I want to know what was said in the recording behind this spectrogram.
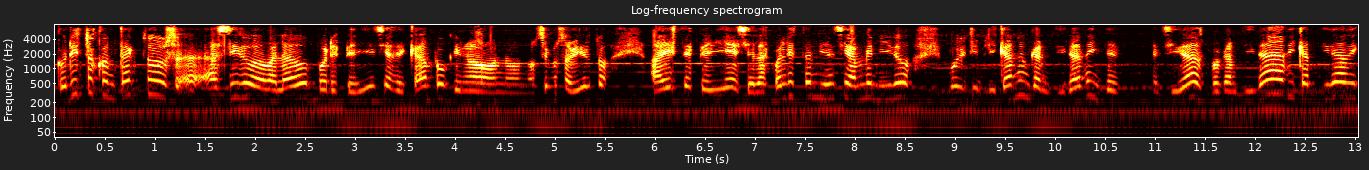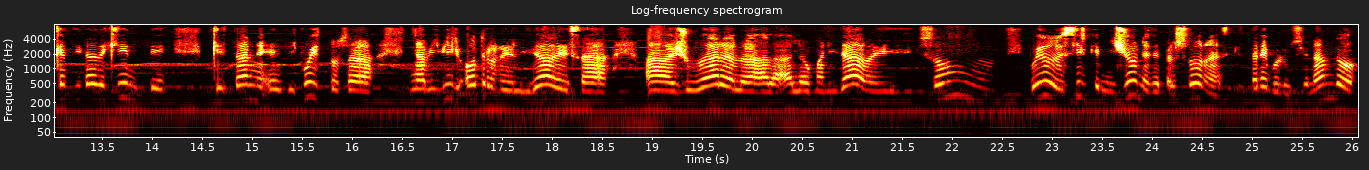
con estos contactos ha, sido avalado por experiencias de campo que no, nos hemos abierto a esta experiencia, las cuales también se han venido multiplicando en cantidad de intensidad, por cantidad y cantidad y cantidad de gente que están eh, dispuestos a, a, vivir otras realidades, a, ayudar a la, a la humanidad. Y son puedo decir que millones de personas que están evolucionando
